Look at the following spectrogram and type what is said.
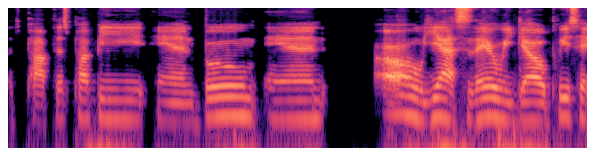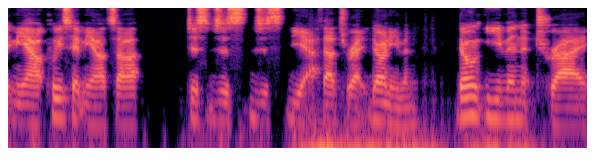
Let's pop this puppy, and boom, and oh yes, there we go. Please hit me out. Please hit me out, Saw. Just, just, just, yeah, that's right. Don't even, don't even try.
